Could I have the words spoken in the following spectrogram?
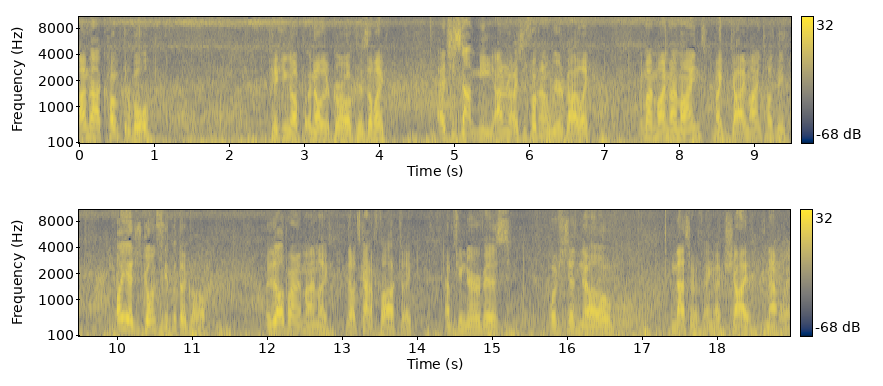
I'm not comfortable picking up another girl because I'm like, it's just not me. I don't know. I just feel kind of weird about it. Like in my mind, my mind, my guy mind tells me, oh yeah, just go and sleep with the girl. But the other part of my mind, like, no, it's kind of fucked. Like, I'm too nervous. What if she says no? And that sort of thing. Like, shy in that way.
